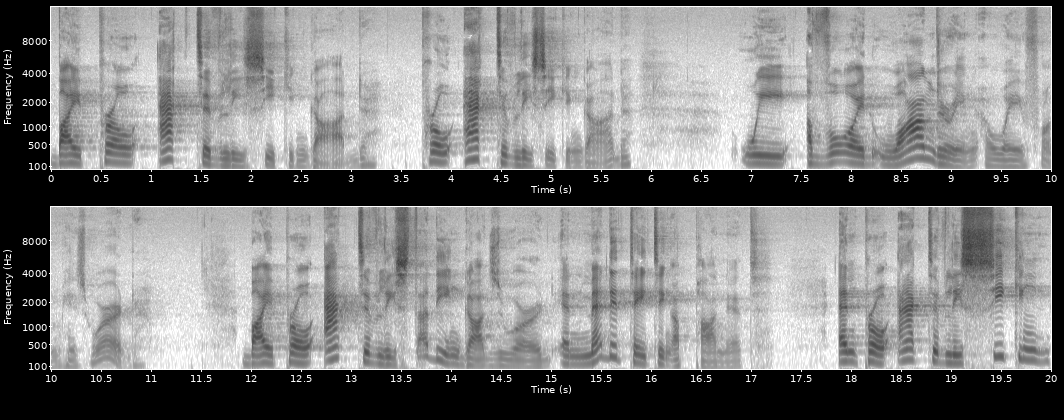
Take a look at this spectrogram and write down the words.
by proactively seeking God, proactively seeking God, we avoid wandering away from His Word. By proactively studying God's Word and meditating upon it, and proactively seeking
